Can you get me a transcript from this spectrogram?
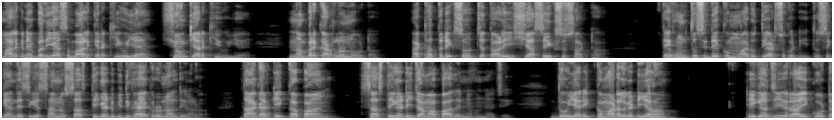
ਮਾਲਕ ਨੇ ਵਧੀਆ ਸੰਭਾਲ ਕੇ ਰੱਖੀ ਹੋਈ ਹੈ, ਸ਼ੌਂਕਿਆ ਰੱਖੀ ਹੋਈ ਹੈ। ਨੰਬਰ ਕਰ ਲਓ ਨੋਟ 7814486160 ਤੇ ਹੁਣ ਤੁਸੀਂ ਦੇਖੋ ਮਾਰੂਤੀ 800 ਗੱਡੀ। ਤੁਸੀਂ ਕਹਿੰਦੇ ਸੀਗੇ ਸਾਨੂੰ ਸਸਤੀ ਗੱਡੀ ਵੀ ਦਿਖਾਇਆ ਕਰੋ ਨਾਲ ਦੇ ਨਾਲ। ਤਾਂ ਕਰਕੇ ਇੱਕ ਆਪਾਂ ਸਸਤੀ ਗੱਡੀ ਜਮਾ ਪਾ ਦਿੰਨੇ ਹੁੰਨੇ ਜੀ। 2001 ਮਾਡਲ ਗੱਡੀ ਆ ਉਹ। ਠੀਕ ਹੈ ਜੀ ਰਾਈਕੋਟ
